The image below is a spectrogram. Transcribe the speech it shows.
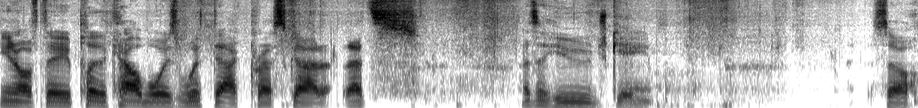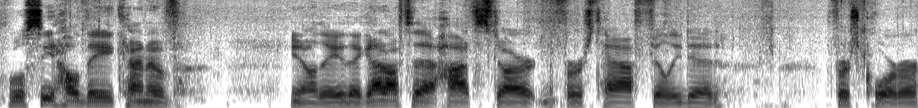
you know, if they play the Cowboys with Dak Prescott, that's that's a huge game. So we'll see how they kind of, you know, they, they got off to that hot start in the first half, Philly did, first quarter.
